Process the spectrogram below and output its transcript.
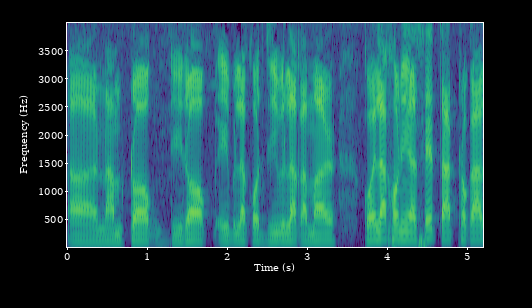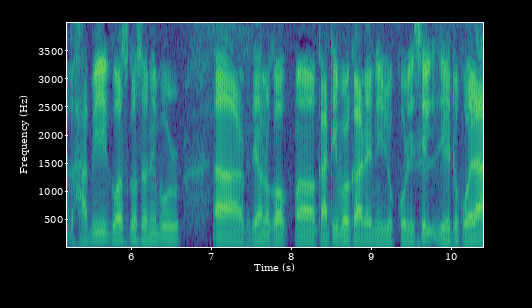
আহ, নামটক ডিৰক এইবিলাকত যিবিলাক আমাৰ কয়লা খনি আছে তাত থকা হাবি গছ গছনিবোৰ তেওঁলোকক কাটিবৰ কাৰণে নিয়োগ কৰিছিল। যিহেতু কয়লা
